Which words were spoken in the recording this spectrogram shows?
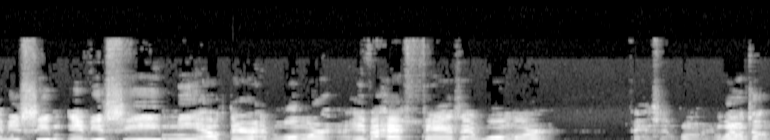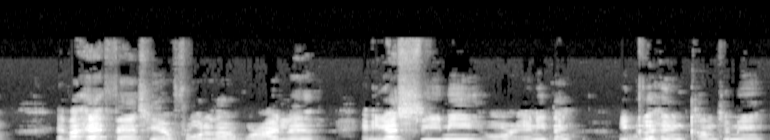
if you see if you see me out there at Walmart, if I have fans at Walmart, fans at Walmart. What I talking? If I have fans here in Florida where I live, if you guys see me or anything, you can go ahead and come to me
